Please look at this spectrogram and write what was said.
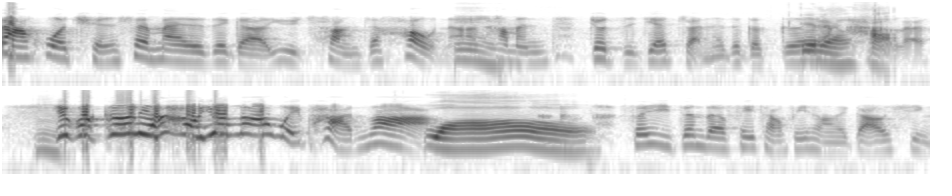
大获全胜卖了这个豫创之后呢，他们就直接转了这个哥俩好了，结果哥俩好又拉尾盘啦！哇哦！所以真的非常非常的高兴。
